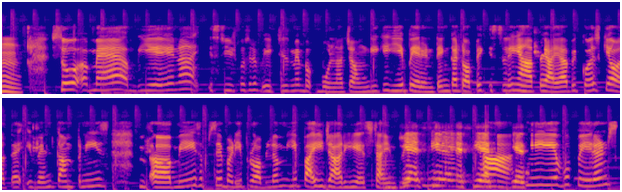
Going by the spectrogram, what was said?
हम्म सो मैं ये ना इस चीज़ को सिर्फ़ एक चीज़ में बोलना चाहूँगी कि ये पेरेंटिंग का टॉपिक इसलिए यहाँ पे आया बिकॉज़ क्या होता है इवेंट कंपनीज़ में सबसे बड़ी प्रॉब्लम ये पाई जा रही है इस टाइम पे। यस कि- यस हाँ, कि ये वो पेरेंट्स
